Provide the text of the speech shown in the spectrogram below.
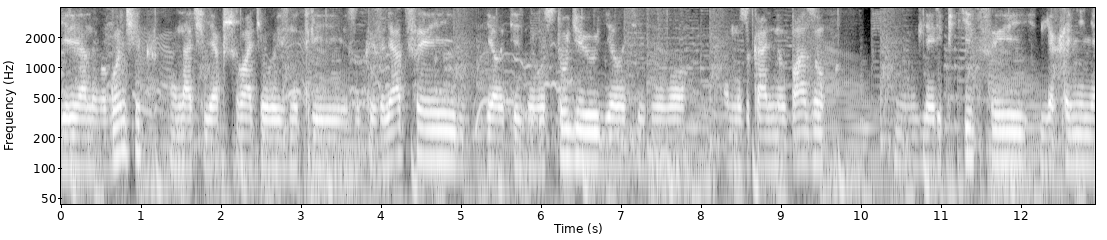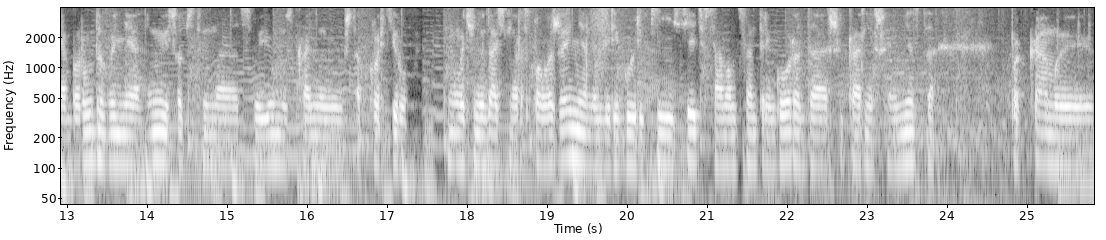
деревянный вагончик, начали обшивать его изнутри звукоизоляцией, делать из него студию, делать из него музыкальную базу для репетиций, для хранения оборудования, ну и, собственно, свою музыкальную штаб-квартиру. Очень удачное расположение на берегу реки, сеть в самом центре города, шикарнейшее место. Пока мы,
